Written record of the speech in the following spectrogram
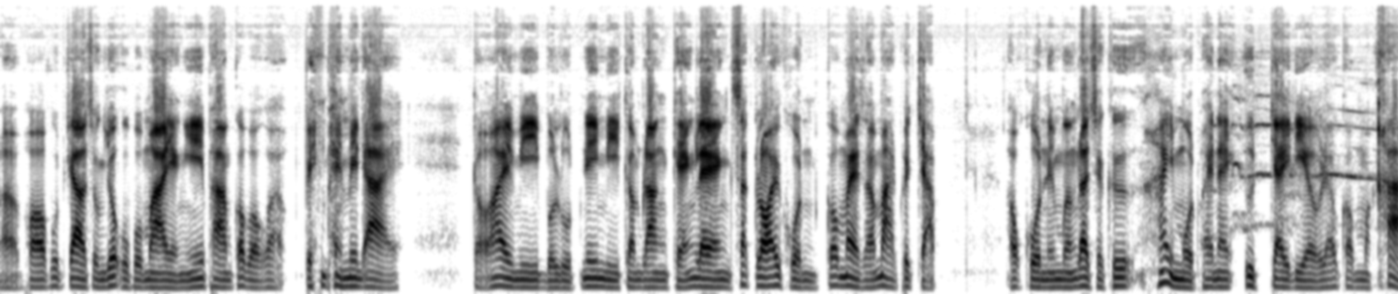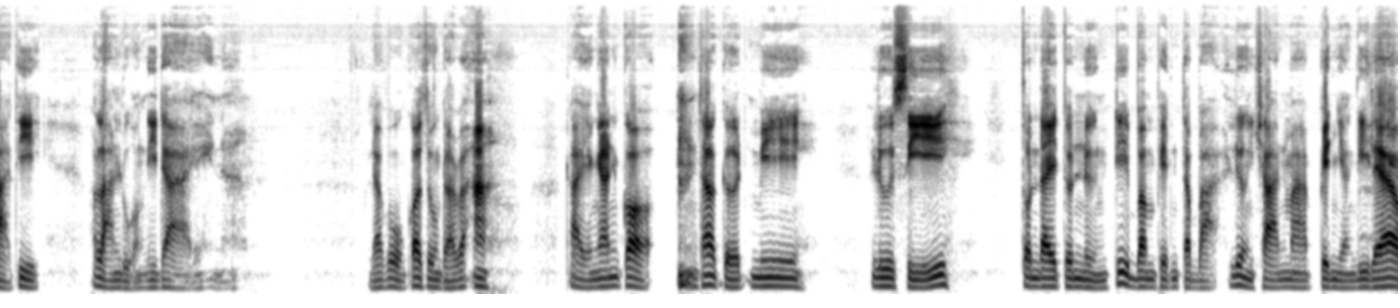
อาพอพุทธเจ้าทรงยกอุปมาอย่างนี้ พราหมณ์ก็บอกว่าเป็นไปไม่ได้ ต่อให้มีบุรุษนี่มีกำลังแข็งแรงสักร้อยคนก็ไม่สามารถไปจับ เอาคนในเมืองราชคือให้หมดภายในอึดใจเดียว แล้วก็มาฆ่าที่พระลานหลวงนี้ได้นะแล้วพระองค์ก็ทรงตรัสว่าอะถ้าอย่างนั้นก็ถ้าเกิดมีฤาษีตนใดตนหนึ่งที่บำเพ็ญตบะเรื่องฌานมาเป็นอย่างดีแล้ว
